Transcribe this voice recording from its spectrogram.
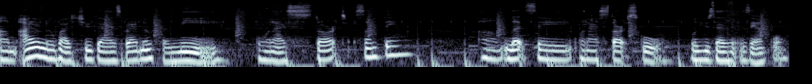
Um, I don't know about you guys, but I know for me, when I start something, um, let's say when I start school, we'll use that as an example.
